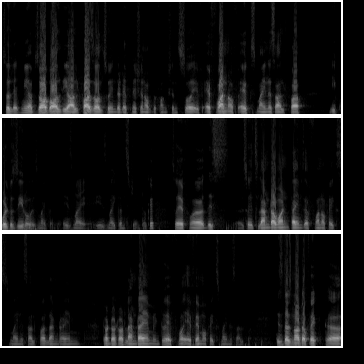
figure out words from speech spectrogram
So, let me absorb all the alphas also in the definition of the function. So, if f 1 of x minus alpha equal to 0 is my is my is my constraint. Okay. So, if uh, this so it is lambda 1 times f 1 of x minus alpha lambda m dot dot dot lambda m into f f m of x minus alpha. This does not affect uh,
